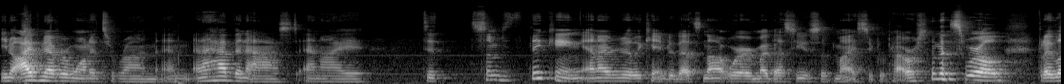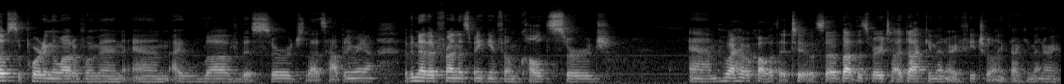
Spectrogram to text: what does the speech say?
you know, I've never wanted to run, and, and I have been asked, and I some thinking, and I really came to that's not where my best use of my superpowers in this world. But I love supporting a lot of women, and I love this surge that's happening right now. I have another friend that's making a film called Surge, um, who I have a call with it too. So about this very t- documentary, feature length documentary.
